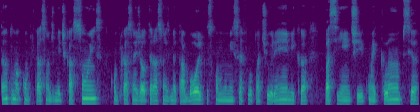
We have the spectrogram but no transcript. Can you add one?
tanto uma complicação de medicações, complicações de alterações metabólicas, como numa encefalopatia urêmica, paciente com eclâmpsia,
